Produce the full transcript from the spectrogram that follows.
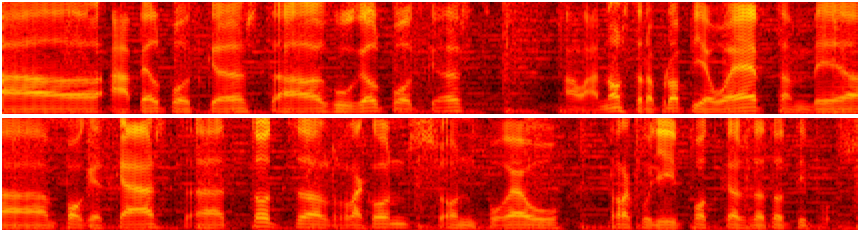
a Apple Podcast, a Google Podcast, a la nostra pròpia web, també a Pocket Cast, a tots els racons on pugueu recollir podcasts de tot tipus.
